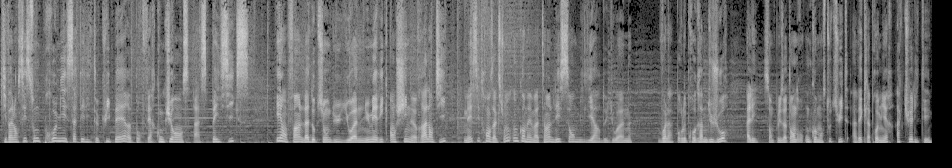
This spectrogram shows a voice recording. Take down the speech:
qui va lancer son premier satellite Kuiper pour faire concurrence à SpaceX. Et enfin, l'adoption du yuan numérique en Chine ralentit, mais ces transactions ont quand même atteint les 100 milliards de yuan. Voilà pour le programme du jour. Allez, sans plus attendre, on commence tout de suite avec la première actualité.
